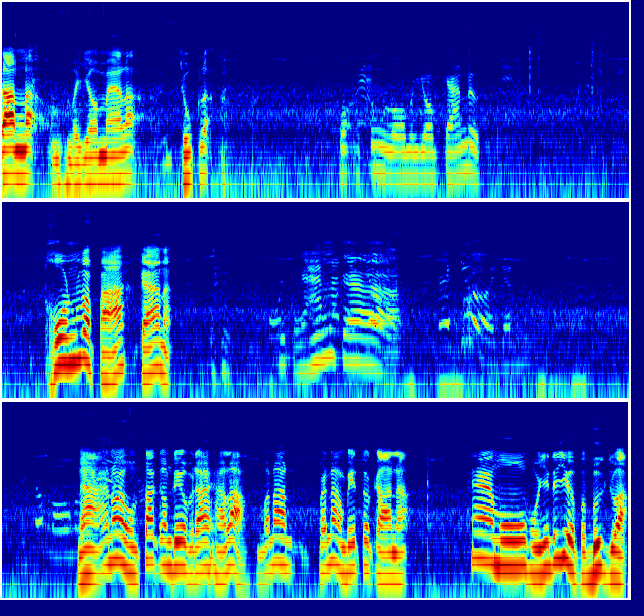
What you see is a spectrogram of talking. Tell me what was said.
ด้านละไม่ยอมแม้ละจุกละเพราะตุ้งโลมันยอมแกนเด้อคนว่าป๋าแกน่ะนี่ของยูแกได้เยอะจนเป็นชั่วโมงนะไอ้น้อยผมตักกำเดียวไปได้หาล่ะวันนั้นไปนั่งเบสตัวการอะห้าโมงผมยังได้เยอะปลาบึกอยู่อะ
